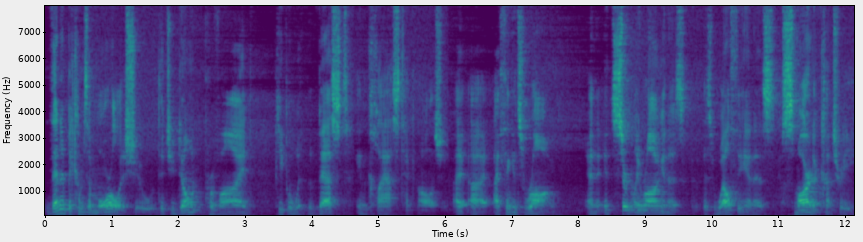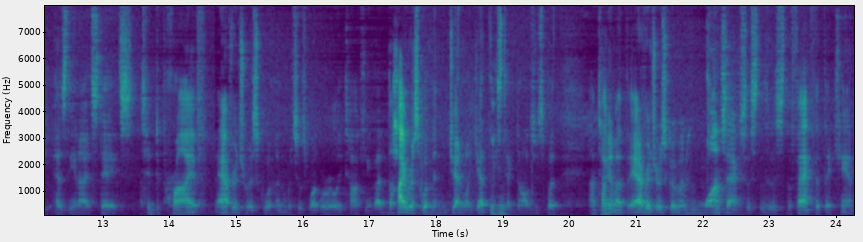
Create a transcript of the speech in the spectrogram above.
then it becomes a moral issue that you don't provide people with the best in class technology. I, I, I think it's wrong. And it's certainly wrong in as, as wealthy and as smart a country as the United States to deprive average risk women, which is what we're really talking about. The high risk women generally get these mm-hmm. technologies, but I'm talking about the average risk woman who wants access to this, the fact that they can't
